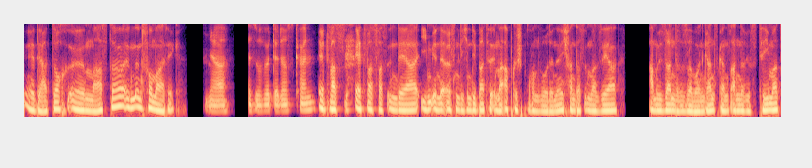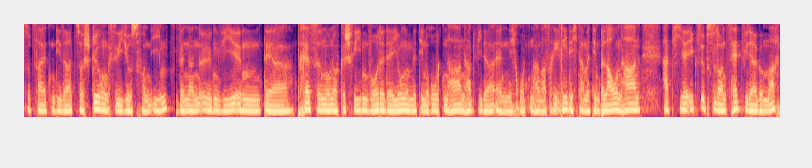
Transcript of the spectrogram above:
Ja, der hat doch äh, Master in Informatik. Ja, also wird er das können. Etwas, etwas, was in der, ihm in der öffentlichen Debatte immer abgesprochen wurde. Ne? Ich fand das immer sehr amüsant. Das ist aber ein ganz, ganz anderes Thema zu Zeiten dieser Zerstörungsvideos von ihm. Wenn dann irgendwie in der Presse nur noch geschrieben wurde, der Junge mit den roten Haaren hat wieder, äh, nicht roten Haaren, was rede ich da, mit den blauen Haaren, hat hier XYZ wieder gemacht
